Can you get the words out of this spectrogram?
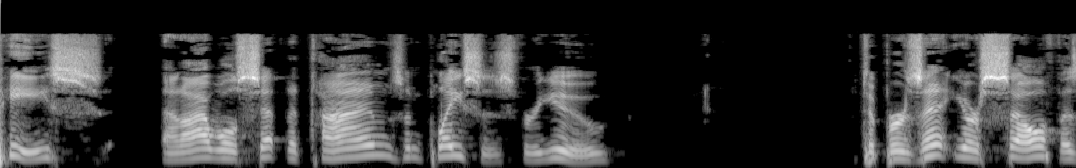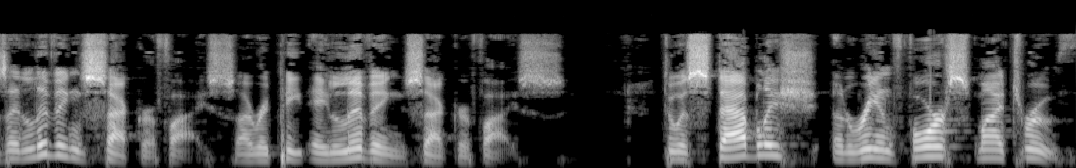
peace, and I will set the times and places for you to present yourself as a living sacrifice. I repeat, a living sacrifice. To establish and reinforce my truth.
